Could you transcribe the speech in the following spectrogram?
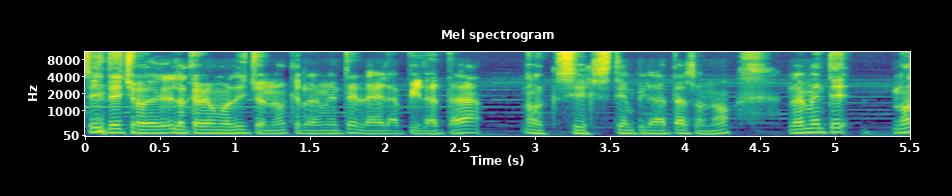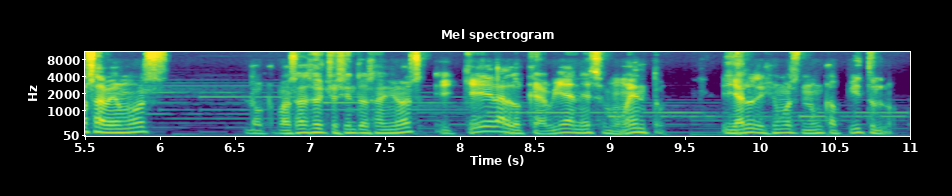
Sí, de hecho, es lo que habíamos dicho, ¿no? Que realmente la era pirata, no, si existían piratas o no, realmente no sabemos lo que pasó hace 800 años y qué era lo que había en ese momento. Y ya lo dijimos en un capítulo,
